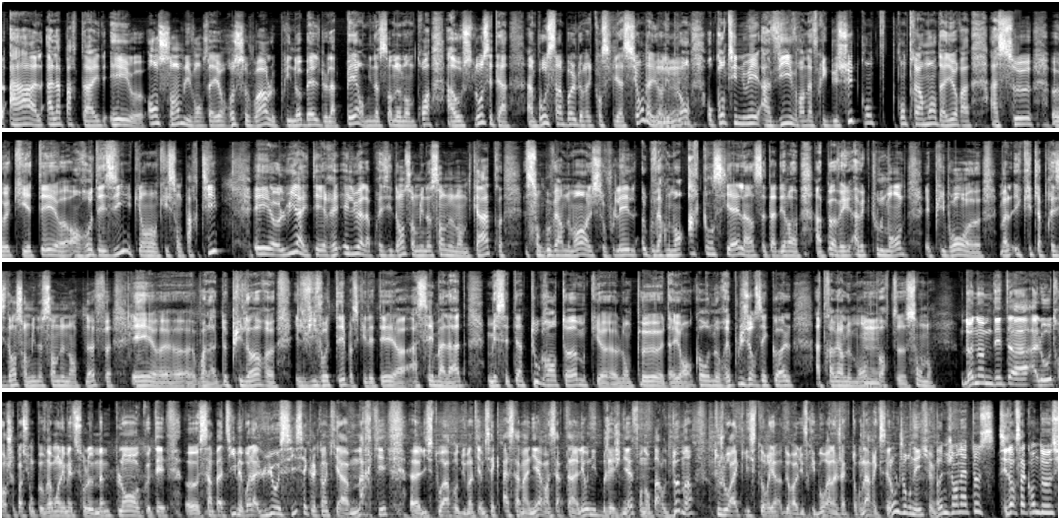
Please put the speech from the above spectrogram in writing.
à, à l'apartheid. Et euh, ensemble, ils vont d'ailleurs recevoir le prix Nobel de la paix en 1993 à Oslo. C'était un, un beau symbole de réconciliation. D'ailleurs, les Mhm. Blancs ont continué à vivre en Afrique du Sud, con- contrairement d'ailleurs à, à ceux euh, qui étaient euh, en Rhodésie, qui, ont- qui sont partis. Et lui a été élu à la présidence en 1994. Son gouvernement, il se voulait le gouvernement arc-en-ciel, hein, c'est-à-dire un, un peu avec, avec tout le monde. Et puis bon, euh, il quitte la présidence en 1999. Et euh, voilà, depuis lors, euh, il vivotait parce qu'il était assez malade. Mais c'était un tout grand homme que l'on peut d'ailleurs encore honorer. Plusieurs écoles à travers le monde Mhm. portent son nom. D'un homme d'État à l'autre, alors je sais pas si on peut vraiment les mettre sur le même plan euh, côté euh, sympathie, mais voilà, lui aussi, c'est quelqu'un qui a marqué euh, l'histoire du XXe siècle à sa manière, un certain Léonid Brejnev. On en parle demain, toujours avec l'historien de Radio Fribourg, Alain Jacques Tornard. Excellente journée. Bonne journée à tous. 6h52.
